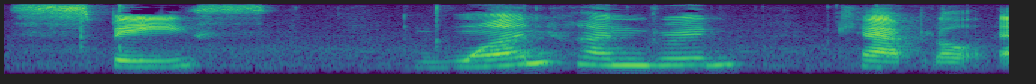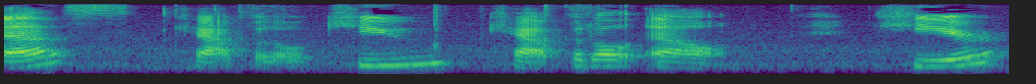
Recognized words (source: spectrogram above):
space 100 capital S capital Q, capital L. Here,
